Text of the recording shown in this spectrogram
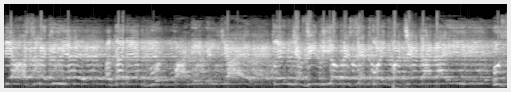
प्यास लगी है। अगर एक घूट पानी मिल जाए तो इन यजीदियों में से कोई बचेगा नहीं। बेटा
